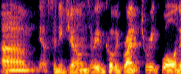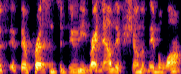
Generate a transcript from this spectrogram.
um, you know Sidney Jones, or even Coby Bryant or Tariq Woolen, if, if they're pressed into duty right now, they've shown that they belong.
